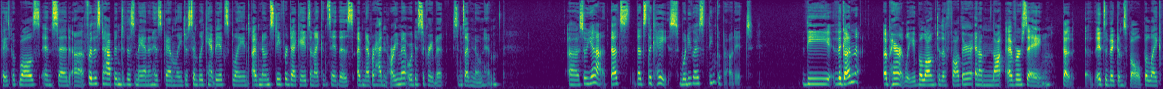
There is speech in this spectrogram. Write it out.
Facebook walls and said, uh, "For this to happen to this man and his family just simply can't be explained. I've known Steve for decades, and I can say this: I've never had an argument or disagreement since I've known him." Uh, so yeah, that's that's the case. What do you guys think about it? the The gun apparently belonged to the father, and I'm not ever saying that it's a victim's fault, but like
